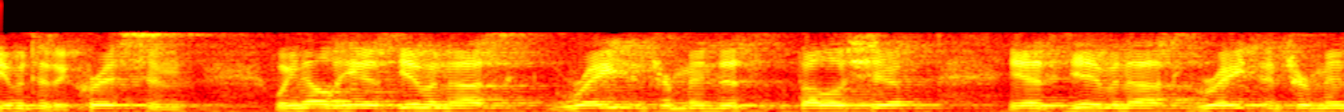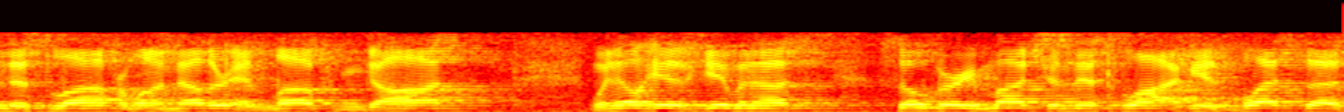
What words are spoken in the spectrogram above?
given to the Christian. We know that He has given us great and tremendous fellowship. He has given us great and tremendous love for one another and love from God. We know He has given us so very much in this life. He has blessed us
